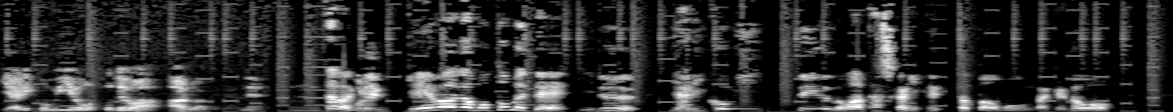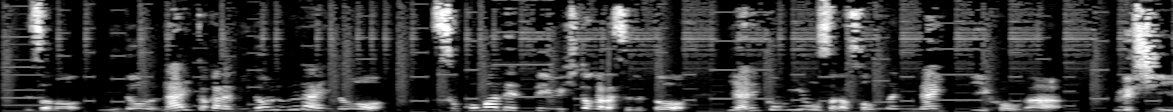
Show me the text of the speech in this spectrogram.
やり込み要素ではあるわけだよね。うん、ただゲーマーが求めているやり込みっていうのは確かに減ったとは思うんだけど、その、ミドル、ライトからミドルぐらいの、そこまでっていう人からすると、やり込み要素がそんなにないっていう方が嬉しい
